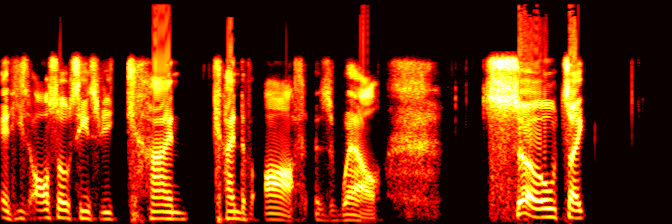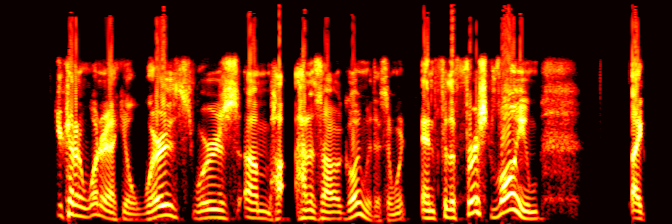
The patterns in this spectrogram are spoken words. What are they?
and he's also seems to be kind kind of off as well. So it's like you're kind of wondering like you know where's where's um Hanazawa going with this? And and for the first volume like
